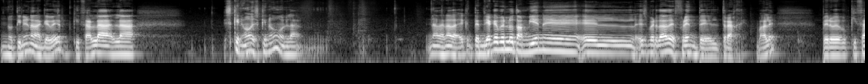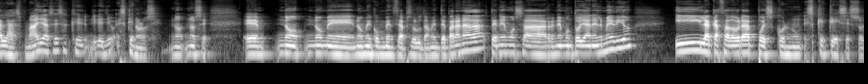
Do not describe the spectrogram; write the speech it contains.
No tiene nada que ver. Quizás la, la... Es que no, es que no. La... Nada, nada. Tendría que verlo también, eh, el... es verdad, de frente el traje, ¿vale? Pero quizás las mallas esas que, lleva... Es que no lo sé. No, no sé. Eh, no, no me, no me convence absolutamente para nada. Tenemos a René Montoya en el medio. Y la cazadora, pues con un... Es que, ¿qué es eso?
